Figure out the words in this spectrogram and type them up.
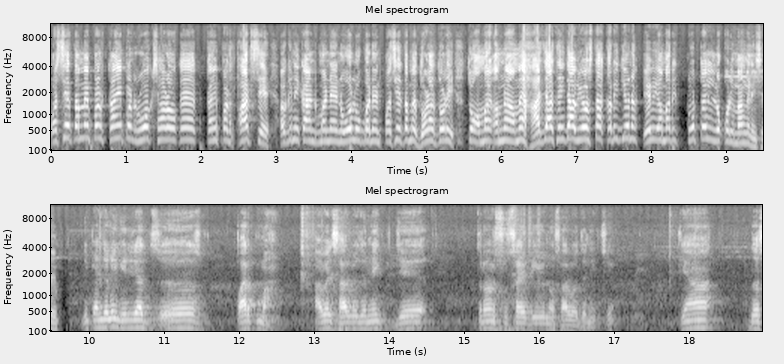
પછી તમે પણ કંઈ પણ રોગશાળો કે કંઈ પણ ફાટશે, અગ્નિકાંડ બને ને ઓલું બને પછી તમે ધોળા દોડી તો અમે અમને અમે હાજા થઈ આ વ્યવસ્થા કરી દો ને. એવી અમારી ટોટલી લોકોની માંગણી છે. દીપાંજલિ ગિરિરાજ પાર્કમાં આવેલ સાર્વજનિક જે ત્રણ સોસાયટીનો સાર્વજનિક છે. ત્યાં દસ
